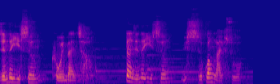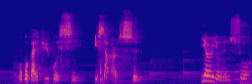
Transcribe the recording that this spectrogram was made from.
人的一生可谓漫长，但人的一生与时光来说，不过白驹过隙，一闪而逝。因而有人说，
